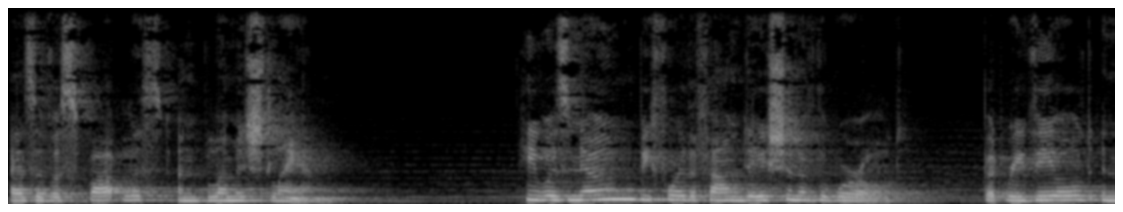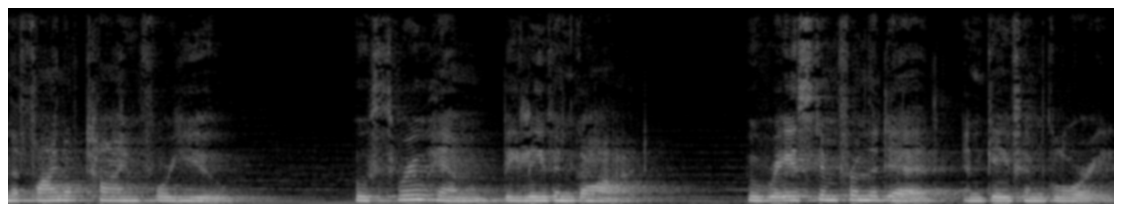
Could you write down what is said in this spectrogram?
as of a spotless, unblemished lamb. He was known before the foundation of the world, but revealed in the final time for you who through him believe in God, who raised him from the dead and gave him glory,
